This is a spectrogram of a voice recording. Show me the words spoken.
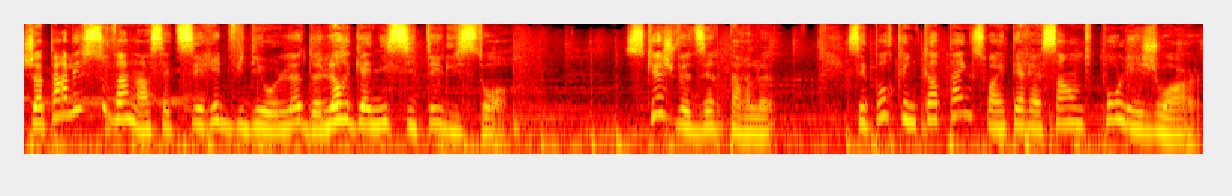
je parler souvent dans cette série de vidéos-là de l'organicité de l'histoire. Ce que je veux dire par là, c'est pour qu'une campagne soit intéressante pour les joueurs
